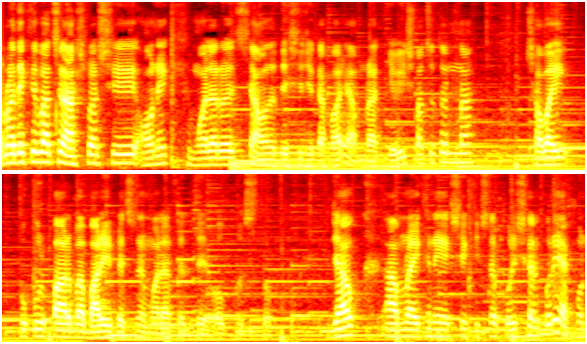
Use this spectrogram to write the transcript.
আপনারা দেখতে পাচ্ছি আশপাশে অনেক ময়লা রয়েছে। আমাদের দেশে যেটা হয়, আমরা কেউই সচেতন না। সবাই পুকুর পার বা বাড়ির পেছনে ময়লা ফেলতে অভ্যস্ত। যাই হোক, আমরা এখানে এসে কিছুটা পরিষ্কার করে এখন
